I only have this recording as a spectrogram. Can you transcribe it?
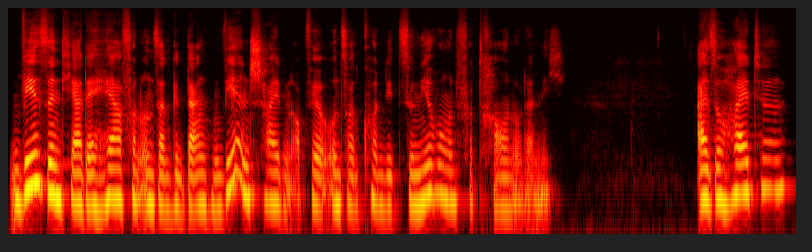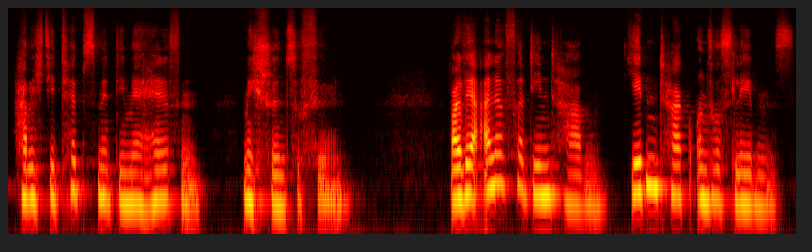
Wir sind ja der Herr von unseren Gedanken. Wir entscheiden, ob wir unseren Konditionierungen vertrauen oder nicht. Also heute habe ich die Tipps mit, die mir helfen, mich schön zu fühlen. Weil wir alle verdient haben, jeden Tag unseres Lebens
